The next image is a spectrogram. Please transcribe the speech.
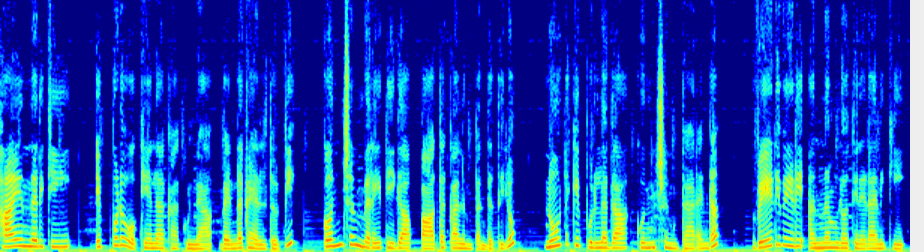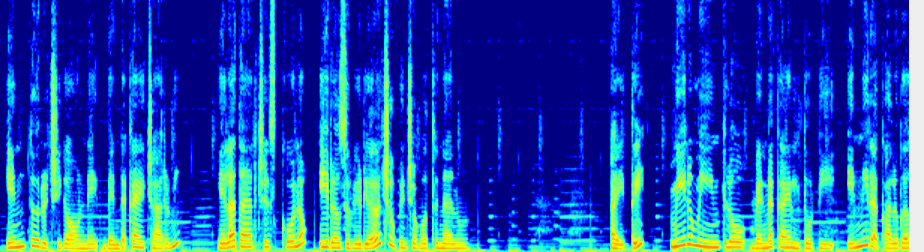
హాయ్ అందరికీ. ఎప్పుడూ ఒకేలా కాకుండా బెండకాయలతోటి కొంచెం వెరైటీగా పాతకాలం పద్ధతిలో నోటికి పుల్లగా కొంచెం కారంగా వేడివేడి అన్నంలో తినడానికి ఎంతో రుచిగా ఉండే బెండకాయ చారుని ఎలా తయారు చేసుకోవాలో ఈరోజు వీడియోలో చూపించబోతున్నాను. అయితే మీరు మీ ఇంట్లో బెండకాయలతోటి ఎన్ని రకాలుగా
